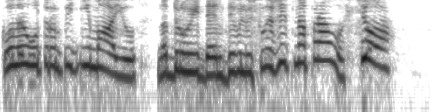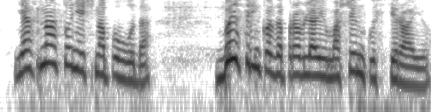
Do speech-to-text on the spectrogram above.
Коли утром піднімаю, на другий день дивлюсь, лежить направо. Все. Ясна сонячна погода. Бистренько заправляю машинку, стираю.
